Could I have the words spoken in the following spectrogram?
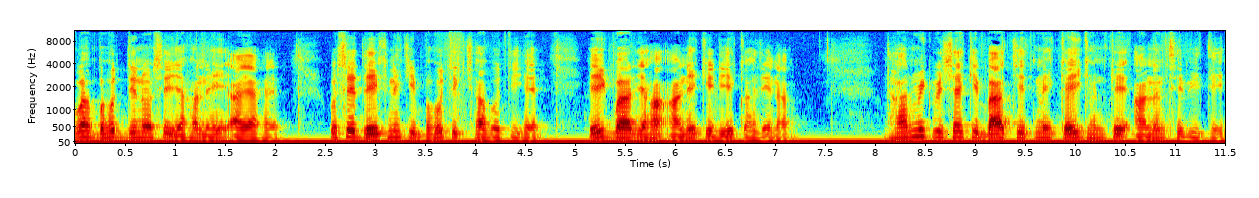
वह बहुत दिनों से यहाँ नहीं आया है। उसे देखने की बहुत इच्छा होती है। एक बार यहाँ आने के लिए कह देना। धार्मिक विषय की बातचीत में कई घंटे आनंद से बीते।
